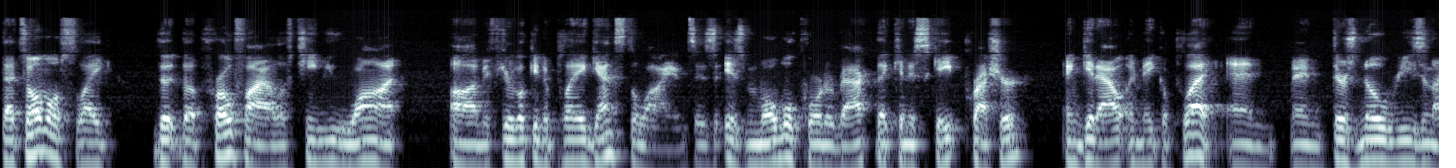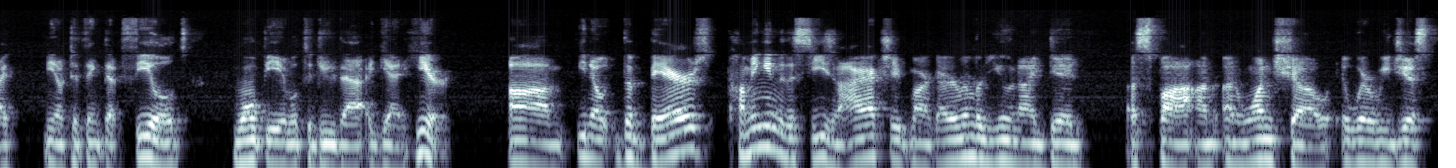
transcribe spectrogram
That's almost like the the profile of team you want um, if you're looking to play against the Lions is is mobile quarterback that can escape pressure and get out and make a play. And and there's no reason I you know to think that Fields won't be able to do that again here. Um, you know, the Bears coming into the season, I actually, Mark, I remember you and I did a spot on, on one show where we just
